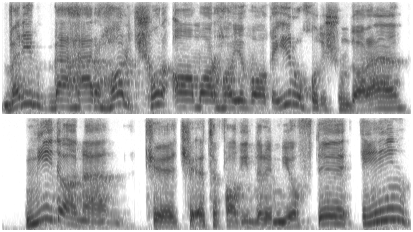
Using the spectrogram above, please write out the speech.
ولی به هر حال چون آمارهای واقعی رو خودشون دارن می‌دانند که چه اتفاقی داره میفته این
